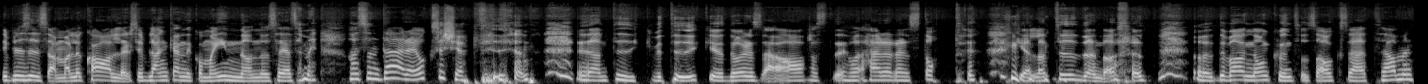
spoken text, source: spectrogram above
det är precis samma lokaler. Så ibland kan det komma in någon och säga att en sån där har jag också köpt i en, en antikbutik. Och då är det så här, ja fast här har den stått hela tiden. Då. Så, det var någon kund som sa också att ja, men,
